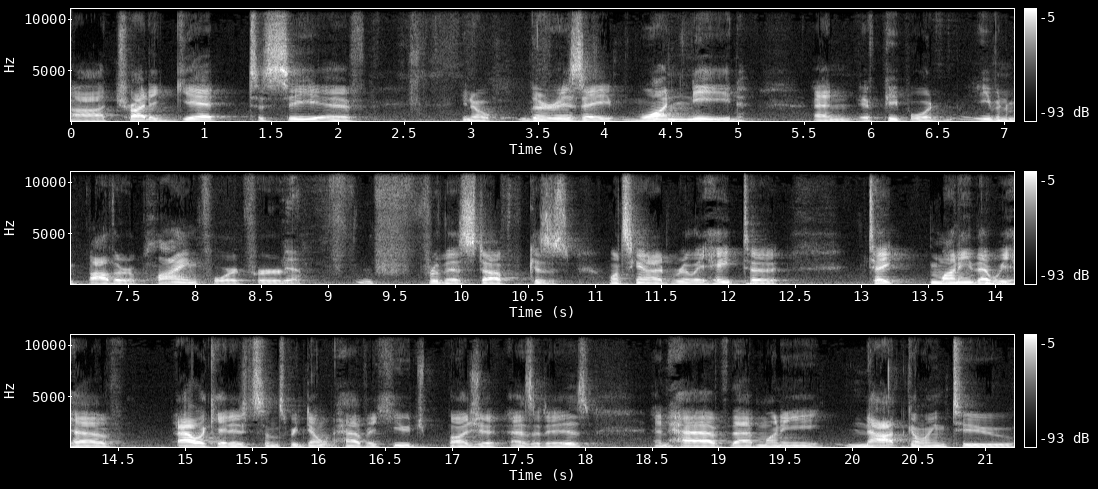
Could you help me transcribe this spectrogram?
uh, try to get to see if, you know, there is a one need and if people would even bother applying for it for, Yeah. f- for this stuff, because once again, I'd really hate to take money that we have allocated since we don't have a huge budget as it is and have that money not going to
